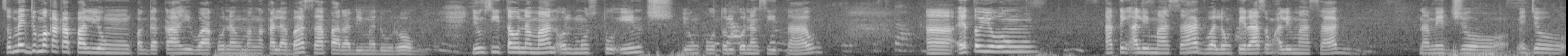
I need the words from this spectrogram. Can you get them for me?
So medyo makakapal yung pagkakahiwa ko ng mga kalabasa para di madurog. Yung sitaw naman, almost 2 inch yung putol ko ng sitaw. Ah, ito yung ating alimasag, walong pirasong alimasag na medyo medyo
